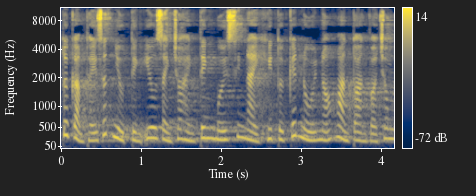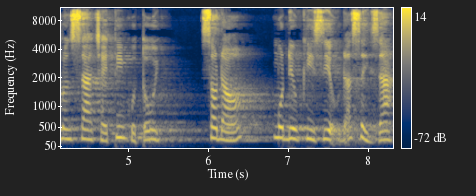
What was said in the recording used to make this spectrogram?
Tôi cảm thấy rất nhiều tình yêu dành cho hành tinh mới sinh này khi tôi kết nối nó hoàn toàn vào trong luân xa trái tim của tôi. Sau đó, một điều kỳ diệu đã xảy ra.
